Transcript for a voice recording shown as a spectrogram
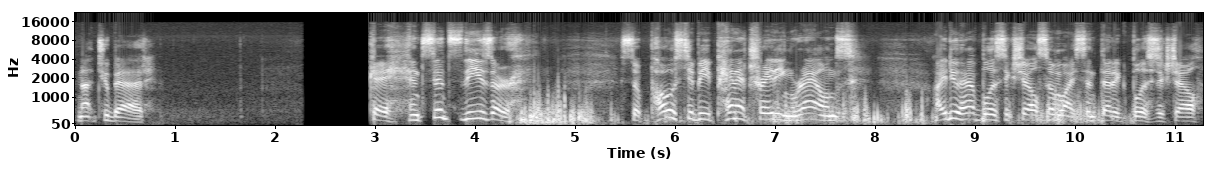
Not too bad. Okay, and since these are supposed to be penetrating rounds, I do have ballistic gel, some of my synthetic ballistic gel.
